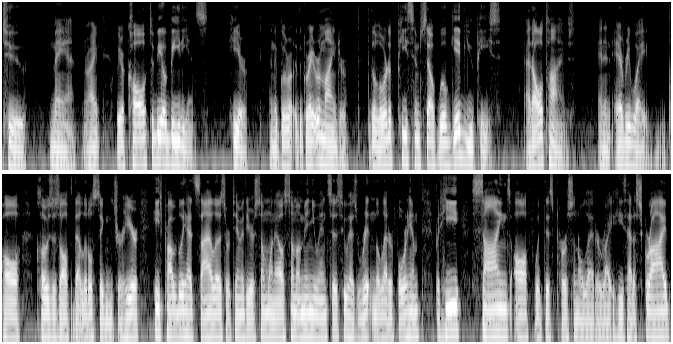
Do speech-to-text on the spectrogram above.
to man right? We are called to be obedience here and the, the great reminder that the lord of peace himself will give you peace at all times and in every way. Paul closes off that little signature here. He's probably had Silas or Timothy or someone else, some amanuensis who has written the letter for him, but he signs off with this personal letter, right? He's had a scribe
